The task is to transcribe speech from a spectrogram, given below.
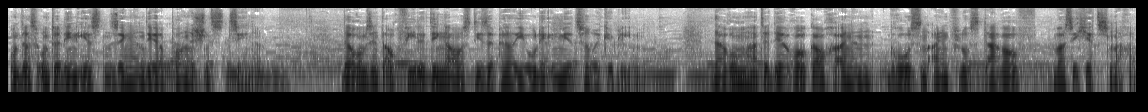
und das unter den ersten Sängern der polnischen Szene. Darum sind auch viele Dinge aus dieser Periode in mir zurückgeblieben. Darum hatte der Rock auch einen großen Einfluss darauf, was ich jetzt mache.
